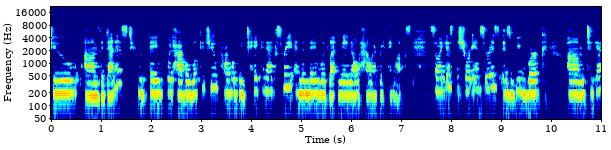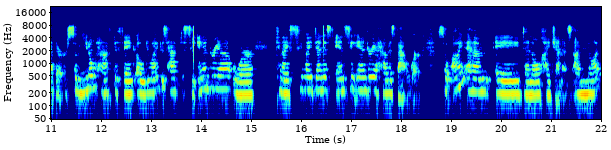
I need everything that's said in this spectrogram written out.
to um, the dentist who they would have a look at you, probably take an x-ray, and then they would let me know how everything looks. So I guess the short answer is, is we work um, together. So you don't have to think, oh, do I just have to see Andrea or can I see my dentist and see Andrea? How does that work? So I am a dental hygienist. I'm not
